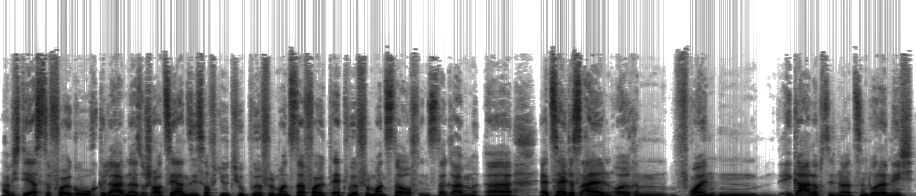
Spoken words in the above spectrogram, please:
habe ich die erste Folge hochgeladen. Also schaut sie an, sie ist auf YouTube, Würfelmonster, folgt at Würfelmonster auf Instagram. Äh, erzählt es allen euren Freunden, egal ob sie Nerds sind oder nicht.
